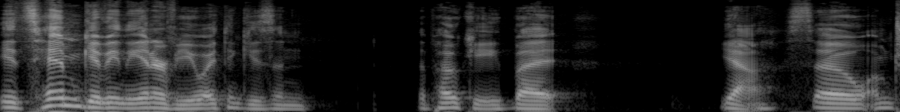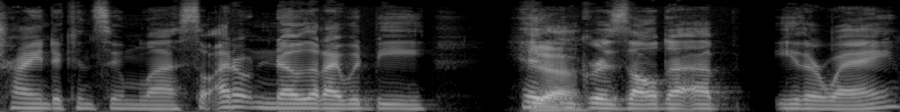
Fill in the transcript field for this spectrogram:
It's him giving the interview. I think he's in the pokey, but yeah. So I'm trying to consume less. So I don't know that I would be hitting Yeah. Griselda up either way.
